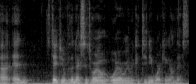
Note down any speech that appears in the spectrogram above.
Uh, and stay tuned for the next tutorial where we're going to continue working on this.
